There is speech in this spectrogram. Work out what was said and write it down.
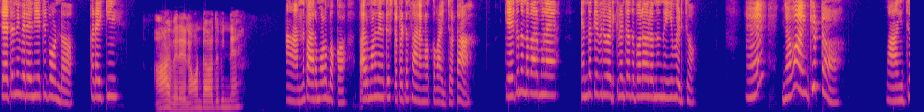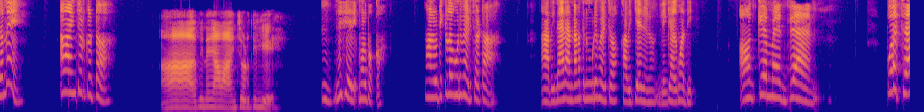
ചേട്ടൻ ഇവരെ എണീറ്റ് പോണ്ടോ? കടയ്ക്ക്? ആ ഇവരേനെ കൊണ്ടാവാതെ പിന്നെ. ആ അന്ന് പാറമോളും പൊക്കോ. പാറമോൾ നിനക്ക് ഇഷ്ടപ്പെട്ട സാധനങ്ങളൊക്കെ വാങ്ങിച്ചോട്ടാ കേൾക്കുന്നുണ്ടോ പാറമോളെ എന്തൊക്കെ ഇവർ മേടിക്കണത് അതുപോലെ ഓരോന്നും നീയും മേടിച്ചോ. ഏ? ഞാൻ വാങ്ങിക്കട്ടോ? വാങ്ങിച്ചോന്നേ? ആ വാങ്ങിച്ചെടുക്കട്ടോ ആ ആ, പിന്നെ ഞാൻ വാങ്ങിച്ചു കൊടുക്കില്ലേ? ഉം, നീ ശരി. മോൾ പൊക്കോ. നാളോട്ടിക്കുള്ള കൂടി മേടിച്ചോട്ടാ ആ പിന്നെ ആ രണ്ടെണ്ണത്തിനും കൂടി മേടിച്ചോ. കവി എനിക്ക് അത് മതി. ഓക്കെ മെഡാൻ പോച്ചാ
